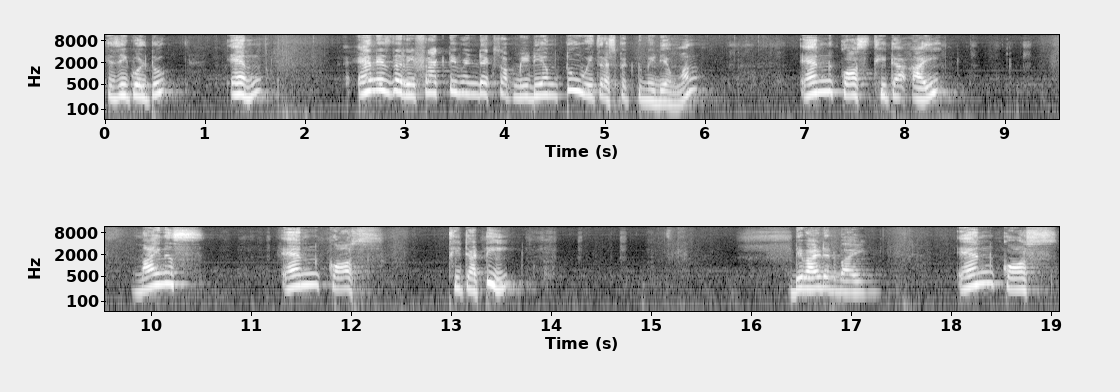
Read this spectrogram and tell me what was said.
is equal to n, n is the refractive index of medium 2 with respect to medium 1, n cos theta i minus n cos theta t divided by n cos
